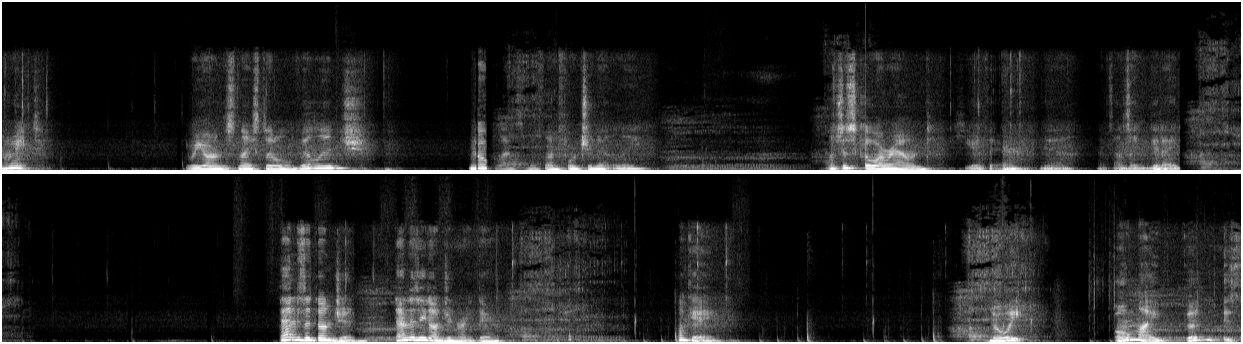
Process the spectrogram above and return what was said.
Alright. Here we are in this nice little village. No blacksmith, unfortunately. Let's just go around here, there. Yeah, that sounds like a good idea. That is a dungeon. That is a dungeon right there. Okay. No, wait. Oh my goodness.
